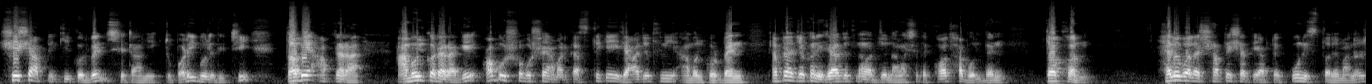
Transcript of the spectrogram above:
শেষে আপনি কি করবেন সেটা আমি একটু পরেই বলে দিচ্ছি। তবে আপনারা আমল করার আগে অবশ্য অবশ্যই আমার কাছ থেকে ইজাজত নিয়ে আমল করবেন। আপনারা যখন ইজাজত নেওয়ার জন্য আমার সাথে কথা বলবেন, তখন হ্যালো বলার সাথে সাথে আপনি কোন স্তরে মানুষ,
